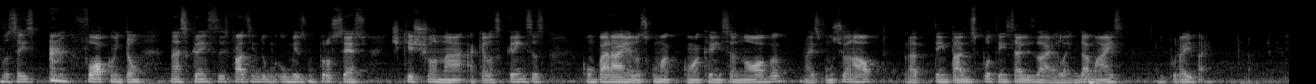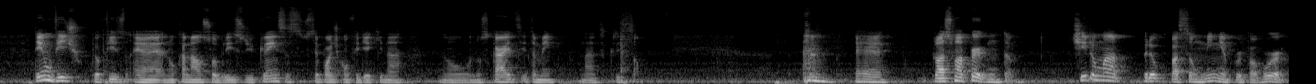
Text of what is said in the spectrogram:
vocês focam então nas crenças e fazem do, o mesmo processo de questionar aquelas crenças, comparar elas com, uma, com a crença nova, mais funcional, para tentar despotencializar ela ainda mais e por aí vai. Tem um vídeo que eu fiz é, no canal sobre isso de crenças, você pode conferir aqui na, no, nos cards e também na descrição. É, próxima pergunta. Tira uma preocupação minha, por favor.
